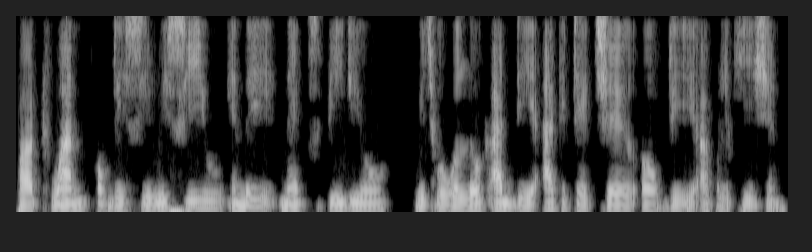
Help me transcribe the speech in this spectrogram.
part one of this series. See you in the next video, which we will look at the architecture of the application.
